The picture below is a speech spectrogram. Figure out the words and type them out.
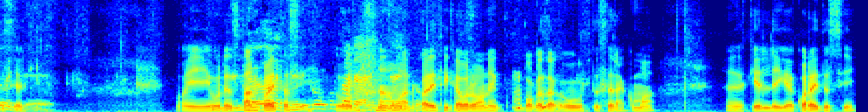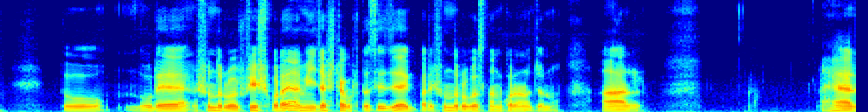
এটা ওই ওরে স্নান করাইতেছি। তো আমার বাড়ি থেকে আবার অনেক বকাঝকা করতেছে ঠাকুমা আহ, কেল লেগে করাইতেছি। তো ওরে সুন্দরভাবে ফ্রেশ করাই আমি চেষ্টা করতেছি যে একবারে সুন্দরভাবে স্নান করানোর জন্য। আর হ্যার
